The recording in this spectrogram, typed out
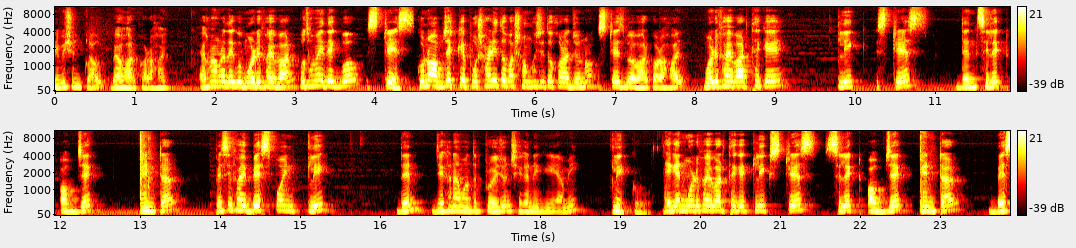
রিভিশন ক্লাউড ব্যবহার করা হয়। এখন আমরা দেখব মডিফাই বার প্রথমেই দেখব স্ট্রেস কোনো অবজেক্টকে প্রসারিত বা সংকুচিত করার জন্য স্ট্রেস ব্যবহার করা হয়। মডিফাই বার থেকে click stretch then select object enter specify base point click then যেখানে আমাদের প্রয়োজন সেখানে গিয়ে আমি ক্লিক করব। এগেন মডিফাই বার থেকে click stretch select object enter base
